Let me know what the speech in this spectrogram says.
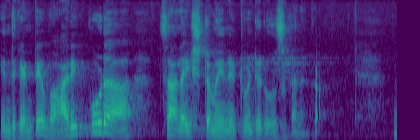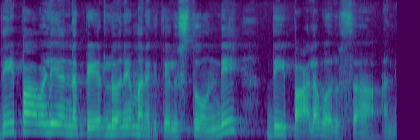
ఎందుకంటే వారికి కూడా చాలా ఇష్టమైనటువంటి రోజు కనుక. దీపావళి అన్న పేరులోనే మనకి తెలుస్తూ ఉంది దీపాల వరుస అని.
